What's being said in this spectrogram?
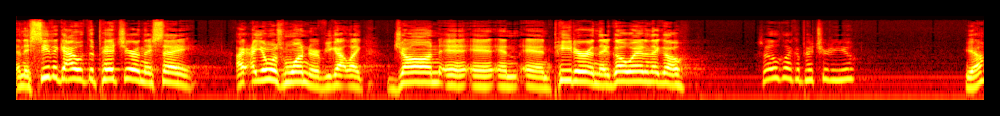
and they see the guy with the pitcher and they say, I, I almost wonder if you got like John and, and, and Peter and they go in and they go, Does that look like a picture to you? Yeah.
